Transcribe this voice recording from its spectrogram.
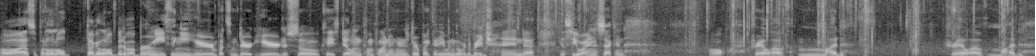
Oh, I also put a little, dug a little bit of a bermy thingy here and put some dirt here just so in case Dylan come flying down here in his dirt bike that he wouldn't go over the bridge. And uh, you'll see why in a second. Oh, trail of mud. Trail of mud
